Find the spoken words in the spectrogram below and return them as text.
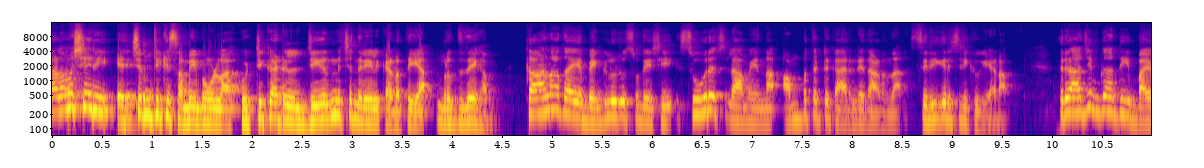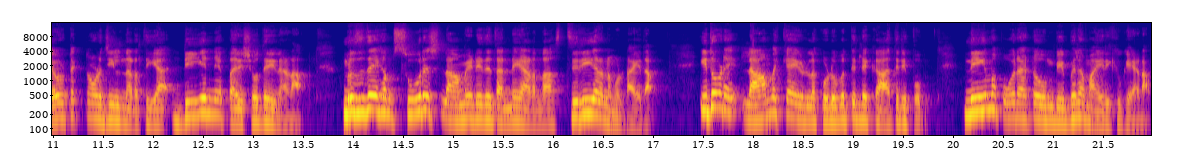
കളമശ്ശേരി എച്ച് എം ടിക്ക് സമീപമുള്ള കുറ്റിക്കാട്ടിൽ ജീർണിച്ച നിലയിൽ കണ്ടെത്തിയ മൃതദേഹം കാണാതായ ബംഗളൂരു സ്വദേശി സൂരജ് ലാമ എന്ന അമ്പത്തെട്ടുകാരന്റെതാണെന്ന് സ്ഥിരീകരിച്ചിരിക്കുകയാണ്. രാജീവ് ഗാന്ധി ബയോടെക്നോളജിയിൽ നടത്തിയ ഡി എൻ എ പരിശോധനയിലാണ് മൃതദേഹം സൂരജ് ലാമയുടേത് തന്നെയാണെന്ന സ്ഥിരീകരണമുണ്ടായത്. ഇതോടെ ലാമയ്ക്കായുള്ള കുടുംബത്തിന്റെ കാത്തിരിപ്പും നിയമ പോരാട്ടവും വിപുലമായിരിക്കുകയാണ്.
